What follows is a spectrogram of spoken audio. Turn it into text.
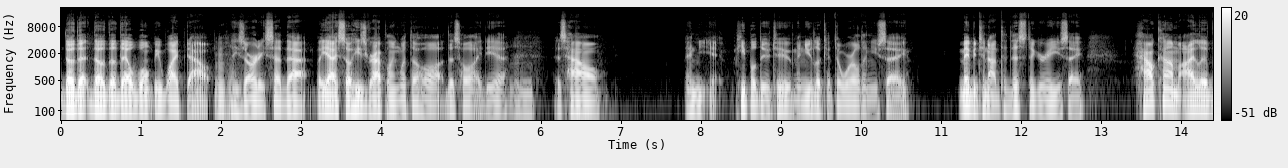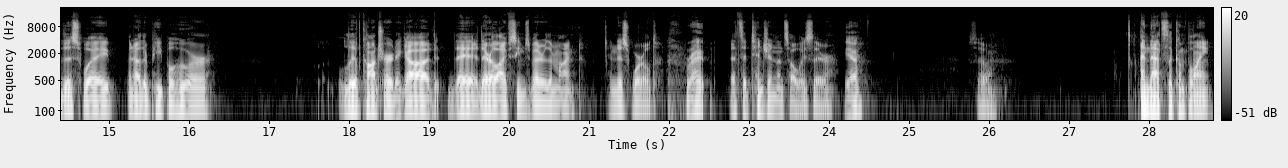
Though that though the, they won't be wiped out, Mhm. he's already said that. But yeah, so he's grappling with the whole this whole idea. Mhm. is how, and people do too. I mean, you look at the world and you say, maybe to not to this degree, you say, how come I live this way and other people who are live contrary to God, they, their life seems better than mine in this world. Right. That's a tension that's always there. Yeah. So, and that's the complaint.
